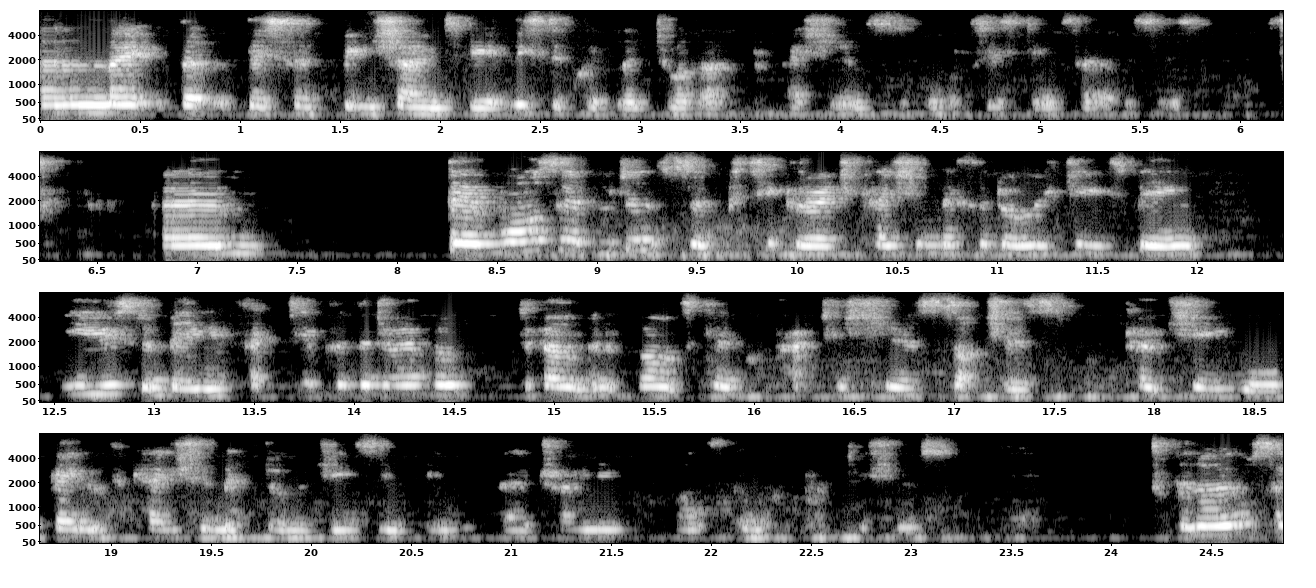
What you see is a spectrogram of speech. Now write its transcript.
and they, that this has been shown to be at least equivalent to other professions or existing services. Um, there was evidence of particular education methodologies being used and being effective for the development of advanced clinical practitioners, such as coaching or gamification methodologies in, in uh, training advanced clinical practitioners. And I also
